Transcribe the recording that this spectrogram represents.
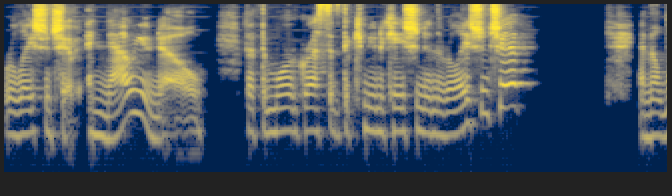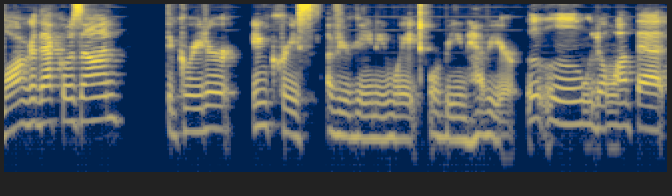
relationship. And now you know that the more aggressive the communication in the relationship and the longer that goes on, the greater increase of your gaining weight or being heavier. Uh-uh, we don't want that.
